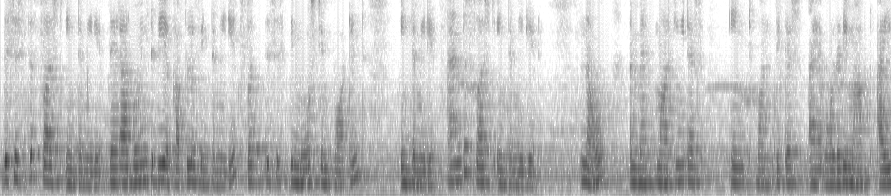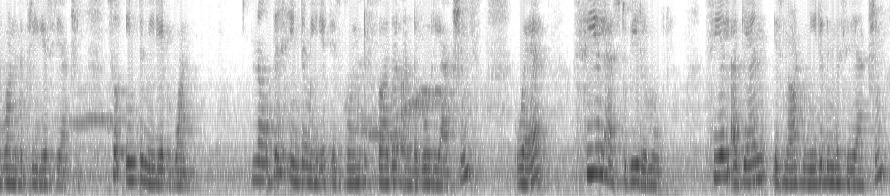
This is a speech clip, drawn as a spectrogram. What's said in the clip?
This is the first intermediate. There are going to be a couple of intermediates but this is the most important intermediate and the first intermediate. Now I'm marking it as int 1 because I have already marked I1 in the previous reaction. So intermediate 1. Now this intermediate is going to further undergo reactions where Cl has to be removed. Cl again is not needed in this reaction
